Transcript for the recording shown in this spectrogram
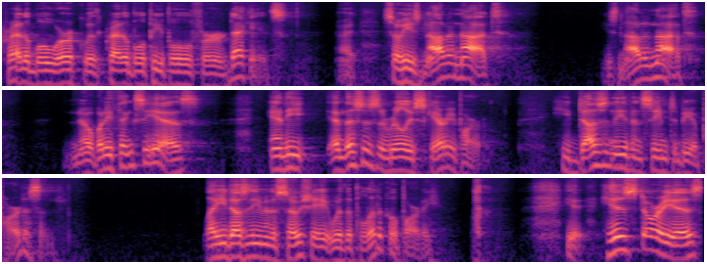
credible work with credible people for decades. Right? So he's not a nut. He's not a nut. Nobody thinks he is. And he and this is the really scary part. He doesn't even seem to be a partisan. Like he doesn't even associate with a political party. His story is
